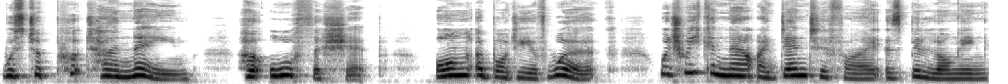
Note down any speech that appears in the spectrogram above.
was to put her name, her authorship, on a body of work which we can now identify as belonging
